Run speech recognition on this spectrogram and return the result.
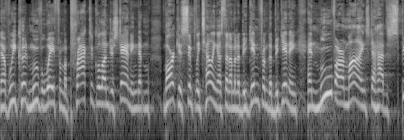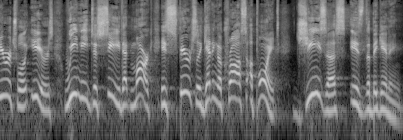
Now, if we could move away from a practical understanding that Mark is simply telling us that I'm going to begin from the beginning and move our minds to have spiritual ears, we need to see that Mark is spiritually getting across a point. Jesus is the beginning.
